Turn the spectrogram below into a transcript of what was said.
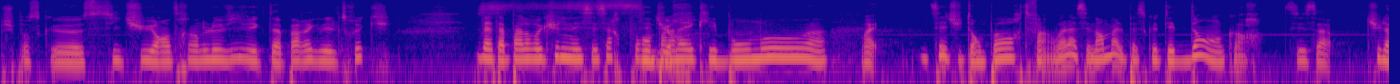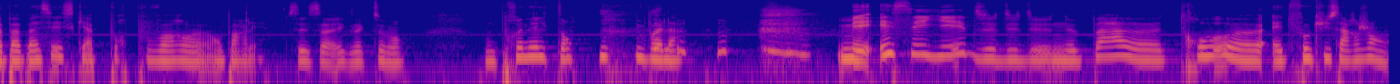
Je pense que si tu es en train de le vivre et que t'as pas réglé le truc, bah, t'as pas le recul nécessaire pour en parler avec les bons mots. Euh, ouais. Tu sais, tu t'emportes. Enfin, voilà, c'est normal parce que t'es dedans encore. C'est ça. Tu l'as pas passé ce cap pour pouvoir euh, en parler. C'est ça, exactement. Donc prenez le temps. voilà. Mais essayez de, de, de ne pas euh, trop euh, être focus argent.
